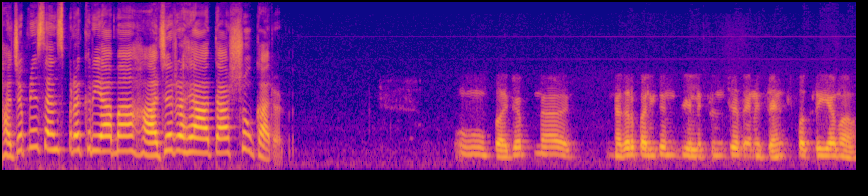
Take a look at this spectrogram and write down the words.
ભાજપની સેન્સ પ્રક્રિયામાં હાજર રહ્યા હતા. શું કારણ? હું ભાજપના નગરપાલિકાની જે ઇલેક્શન છે તેની સેન્સ પ્રક્રિયામાં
